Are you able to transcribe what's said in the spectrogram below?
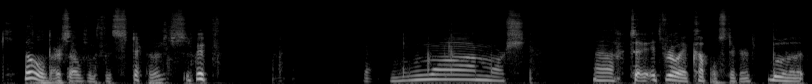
killed ourselves with the stickers. Got one more. Uh, it's really a couple stickers, but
